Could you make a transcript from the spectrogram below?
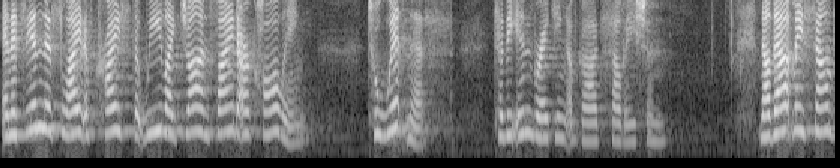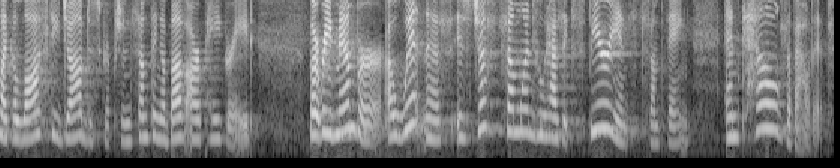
And it's in this light of Christ that we, like John, find our calling to witness to the inbreaking of God's salvation. Now, that may sound like a lofty job description, something above our pay grade. But remember, a witness is just someone who has experienced something and tells about it.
